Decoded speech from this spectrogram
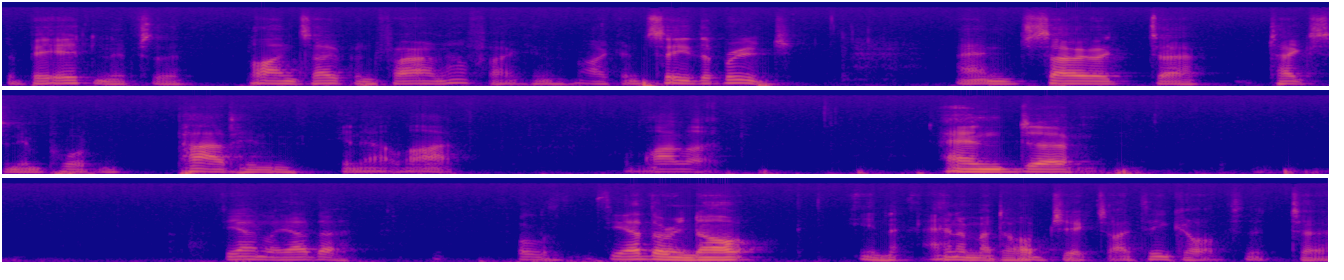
the bed, and if the blinds open far enough, I can I can see the bridge. And so it uh, takes an important part in, in our life, my life. And uh, the only other, well, the other inanimate objects I think of that uh,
